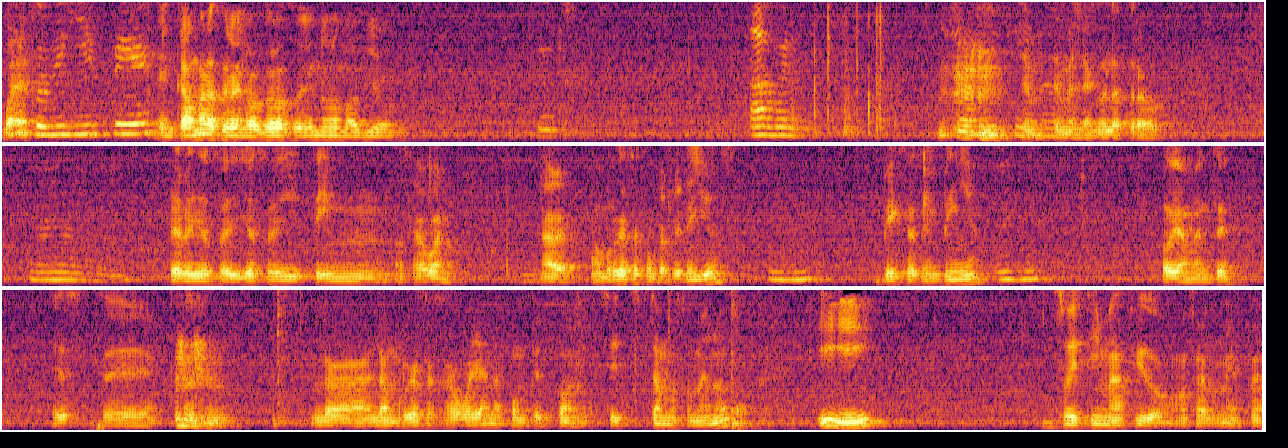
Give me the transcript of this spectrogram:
Bueno, Tú dijiste. en cámara se ven los dos, ¿eh? no nomás yo. Ups. Ah, bueno. Sí, se, me- no. se me lengua la traba. No. Pero yo soy, yo soy team, o sea, bueno, a ver, hamburguesa con pepinillos, pizza sin piña, obviamente. Este, la, la hamburguesa hawaiana con con sí, está más o menos. Y soy team ácido, o sea, la neta.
